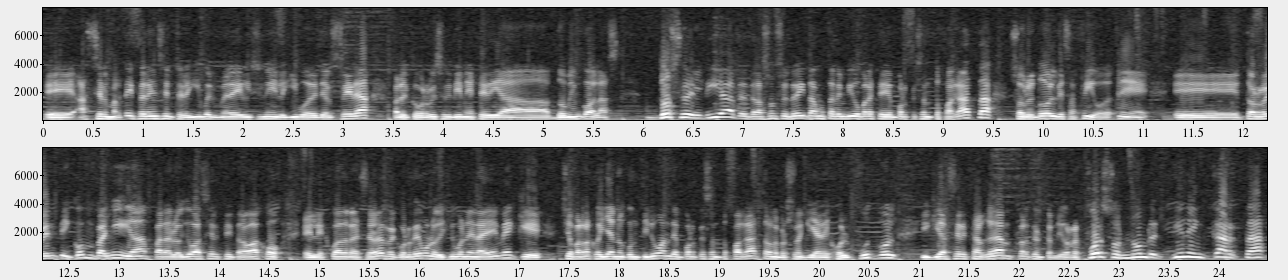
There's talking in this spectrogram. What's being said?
eh, hacer marcar diferencia entre el equipo de primera división y el equipo de tercera para el compromiso que tiene este día domingo a las 12 del día, desde las 11.30 vamos a estar en vivo para este Deporte Santofagasta, sobre todo el desafío de eh, Torrente y compañía para lo que va a ser este trabajo en la escuadra de Cervel. Recordemos, lo dijimos en el AM, que Chaparrajo ya no continúa en Deporte Santofagasta, una persona que ya dejó el fútbol y que va a hacer esta gran parte del torneo. Refuerzos, nombres, tienen carta,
